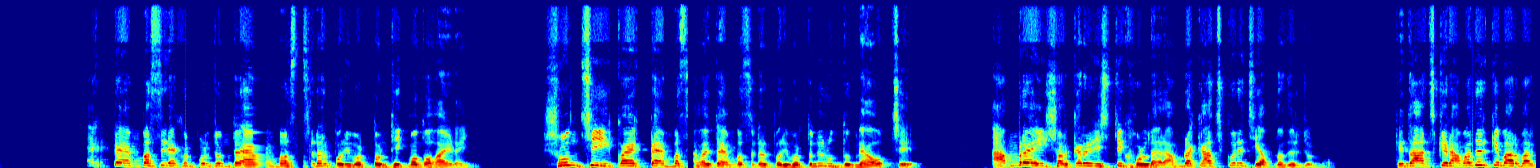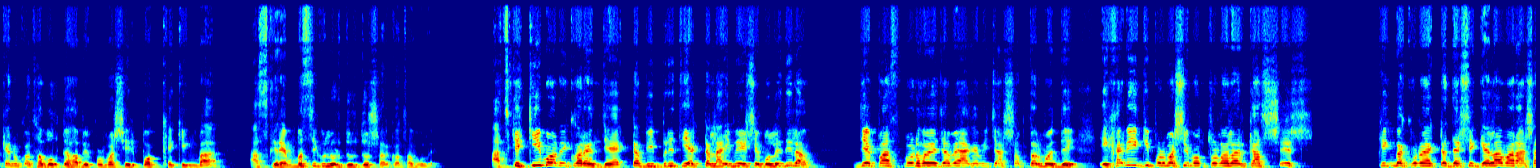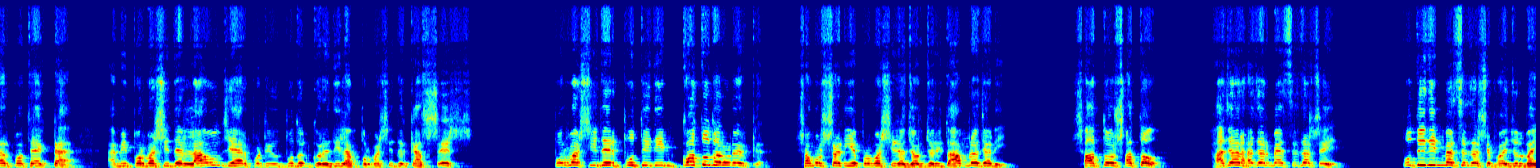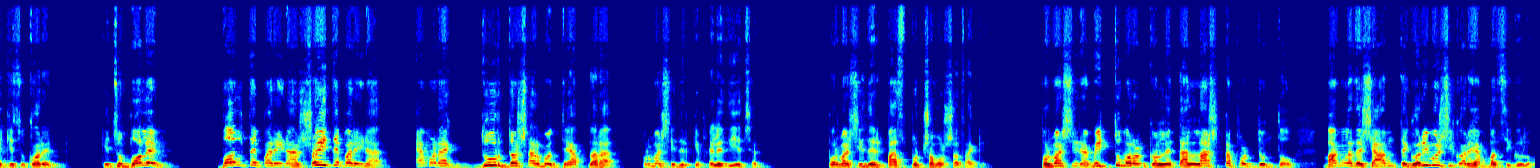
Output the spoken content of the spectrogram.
একটা অ্যাম্বাসির এখন পর্যন্ত অ্যাম্বাসেডার পরিবর্তন ঠিক মতো হয় নাই। শুনছি কয়েকটা অ্যাম্বাসি হয়তো অ্যাম্বাসেডার পরিবর্তনের উদ্যোগ নেওয়া হচ্ছে। আমরা এই সরকারের স্টেক হোল্ডার আমরা কাজ করেছি আপনাদের জন্য। কিন্তু আজকের আমাদেরকে বারবার কেন কথা বলতে হবে প্রবাসীর পক্ষে কিংবা আজকের এম্বাসিগুলোর দুর্দশার কথা বলে? আজকে কি মনে করেন যে একটা বিবৃতি একটা লাইভে এসে বলে দিলাম যে পাসপোর্ট হয়ে যাবে আগামী চার সপ্তাহের মধ্যে? এখানেই কি প্রবাসী মন্ত্রণালয়ের কাজ শেষ? কিংবা কোনো একটা দেশে গেলাম আর আসার পথে একটা আমি প্রবাসীদের লাউঞ্জ এয়ারপোর্টে উদ্বোধন করে দিলাম। প্রবাসীদের কাজ শেষ। প্রবাসীদের প্রতিদিন কত ধরনের সমস্যা নিয়ে প্রবাসীরা জর্জরিত, আমরা জানি। শত শত, হাজার হাজার মেসেজ আসে। প্রতিদিন মেসেজ আসে, ফয়জুল ভাই কিছু করেন, কিছু বলেন। বলতে পারি না, সইতে পারি না, এমন এক দুর্দশার মধ্যে আপনারা প্রবাসীদেরকে ফেলে দিয়েছেন। প্রবাসীদের পাসপোর্ট সমস্যা থাকে। প্রবাসীরা মৃত্যুবরণ করলে তার লাশটা পর্যন্ত বাংলাদেশে আনতে গরিবসি করে অ্যাম্বাসিগুলো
